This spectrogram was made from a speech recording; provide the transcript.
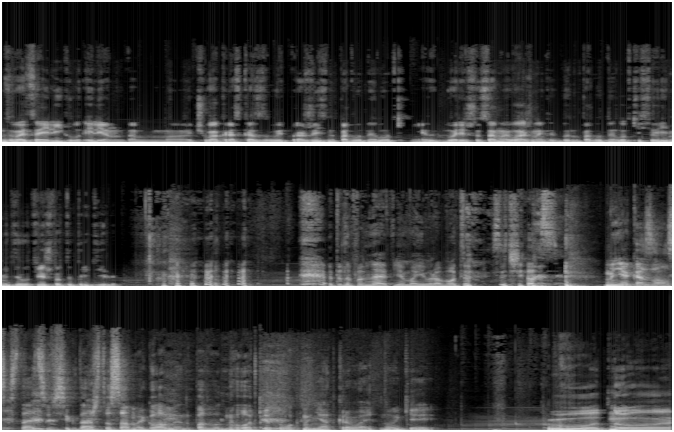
называется iLegal Alien. Там э, чувак рассказывает про жизнь на подводной лодке. И говорит, что самое важное, как бы на подводной лодке все время делать вид, что ты пределе. Это напоминает мне мою работу сейчас. Мне казалось, кстати, всегда, что самое главное на подводной лодке это окна не открывать. Ну окей. Вот, но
